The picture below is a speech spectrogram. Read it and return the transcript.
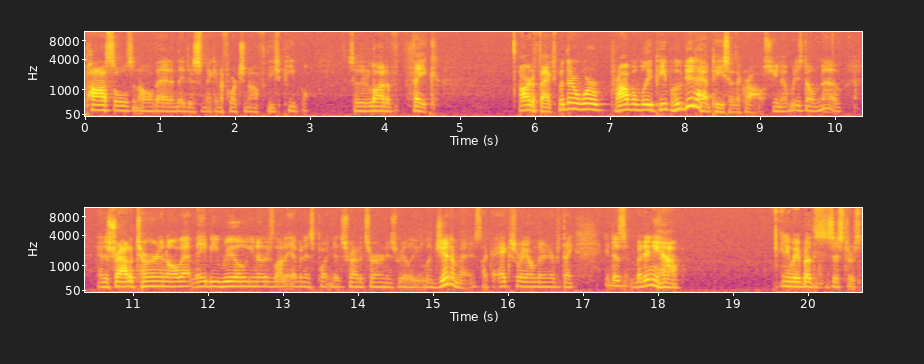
apostles and all that, and they're just making a fortune off of these people. So there's a lot of fake artifacts, but there were probably people who did have piece of the cross. You know, we just don't know. And the Shroud of Turin and all that may be real. You know, there's a lot of evidence pointing to the Shroud of Turin is really legitimate. It's like an X-ray on there and everything. It doesn't. But anyhow, Anyway, brothers and sisters,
